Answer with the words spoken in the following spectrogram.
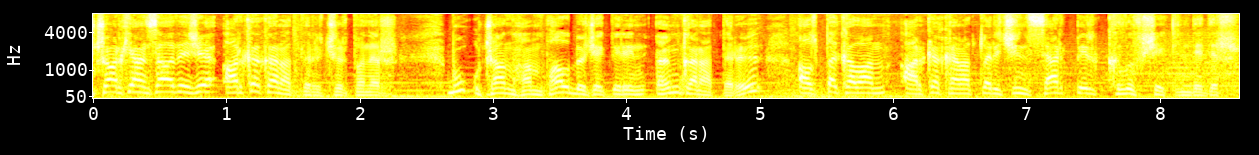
Uçarken sadece arka kanatları çırpınır. Bu uçan hantal böceklerin ön kanatları altta kalan arka kanatlar için sert bir kılıf şeklindedir.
